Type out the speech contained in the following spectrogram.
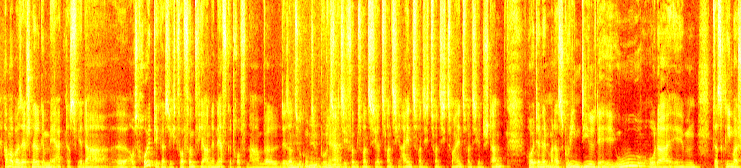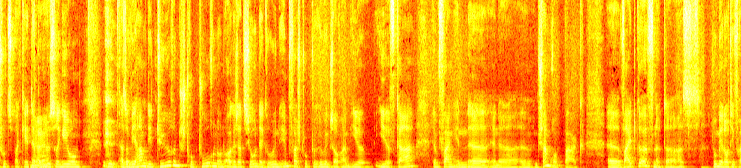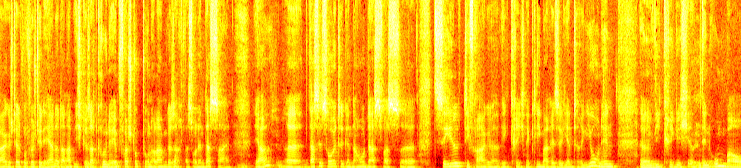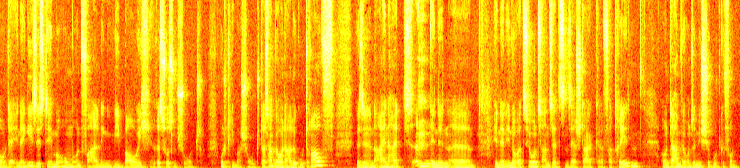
Haben aber sehr schnell gemerkt, dass wir da äh, aus heutiger Sicht vor fünf Jahren den Nerv getroffen haben, weil dieser Zukunftsimpuls ja. 2025 ja 2021, 2022 entstanden. Heute nennt man das Green Deal der EU oder eben das Klimaschutzpaket der Ja, ja. Bundesregierung. Also wir haben die Türen, Strukturen und Organisation der grünen Infrastruktur übrigens auf einem IFK-Empfang in, äh, in, äh, im Shamrock-Park äh, weit geöffnet. Da hast du mir doch die Frage gestellt, wofür steht Herne? Dann habe ich gesagt, grüne Infrastruktur und alle haben gesagt, was soll denn das sein? Ja, äh, das ist heute genau das, was äh, zählt. Die Frage, wie kriege ich eine klimaresiliente Region hin? Äh, wie kriege ich ähm, den Umbau der Energiesysteme um? Und vor allen Dingen, wie baue ich ressourcenschonend? Und klimaschonend. Das haben wir heute alle gut drauf. Wir sind in Einheit in den, äh, in den Innovationsansätzen sehr stark äh, vertreten. Und da haben wir unsere Nische gut gefunden.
